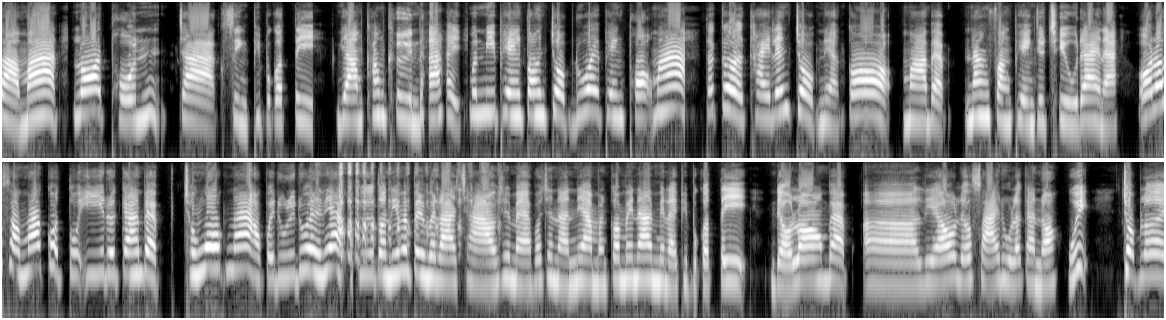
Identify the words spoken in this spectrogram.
สามารถรอดพ้นจากสิ่งผิดปกติ ยามค่ำคืนได้ มันมีเพลงตอนจบด้วยเพลงเพราะมาก ถ้าเกิดใครเล่นจบเนี่ยก็มาแบบนั่งฟังเพลงชิวๆได้นะอ๋อเราสามารถกดตัว E โดยการแบบชะโงกหน้าออกไปดูได้ด้วยเนี่ย คือตอนนี้มันเป็นเวลาเช้าใช่ไหมเพราะฉะนั้นเนี่ยมันก็ไม่น่ามีอะไรผิดปกติ เดี๋ยวลองแบบเอ่อเลี้ยวเลี้ยวซ้ายดูแล้วกันเนาะ อุ้ยจบเลย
